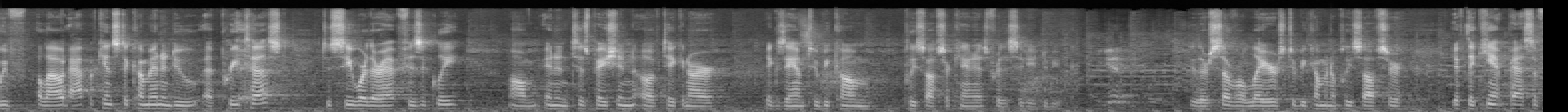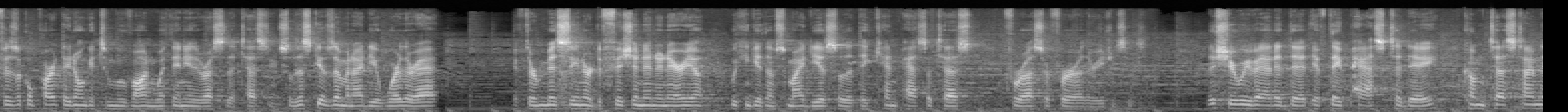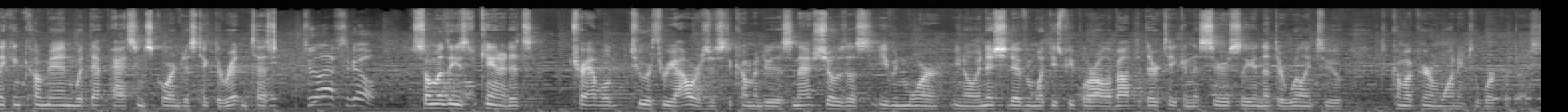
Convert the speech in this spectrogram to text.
We've allowed applicants to come in and do a pre-test to see where they're at physically um, in anticipation of taking our exam to become police officer candidates for the city of Dubuque. Again. There's several layers to becoming a police officer. If they can't pass the physical part, they don't get to move on with any of the rest of the testing. So this gives them an idea of where they're at. If they're missing or deficient in an area, we can give them some ideas so that they can pass a test for us or for other agencies. This year we've added that if they pass today, come test time, they can come in with that passing score and just take the written test. Two laps to go. Some of these candidates traveled two or three hours just to come and do this, and that shows us even more, you know, initiative and what these people are all about, that they're taking this seriously and that they're willing to, to come up here and wanting to work with us.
